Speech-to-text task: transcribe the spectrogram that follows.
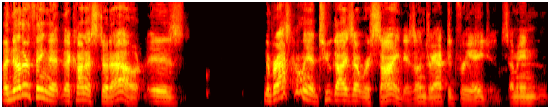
Another thing that, that kind of stood out is Nebraska only had two guys that were signed as undrafted free agents. I mean,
